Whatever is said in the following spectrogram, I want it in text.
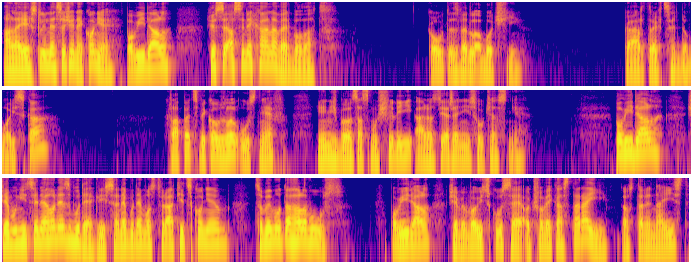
ale jestli nesežene koně, povídal, že se asi nechá naverbovat. Kout zvedl obočí. Carter chce do vojska? Chlapec vykouzlil úsměv, jenž byl zasmušilý a rozděřený současně. Povídal, že mu nic jiného nezbude, když se nebude moct vrátit s koněm, co by mu tahal vůz. Povídal, že ve vojsku se o člověka starají, dostane najíst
